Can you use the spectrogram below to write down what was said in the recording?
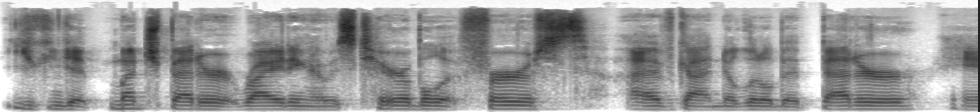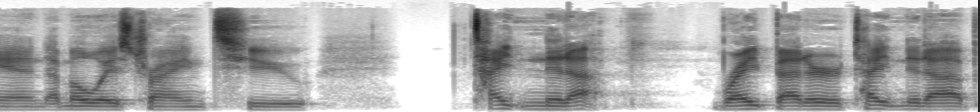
You can get much better at writing. I was terrible at first. I've gotten a little bit better, and I'm always trying to tighten it up, write better, tighten it up,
